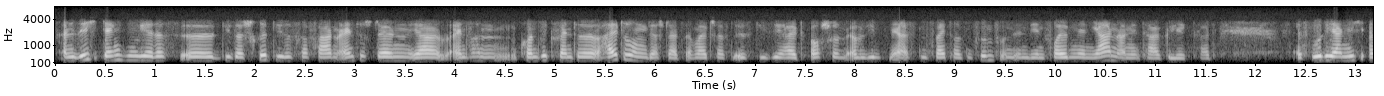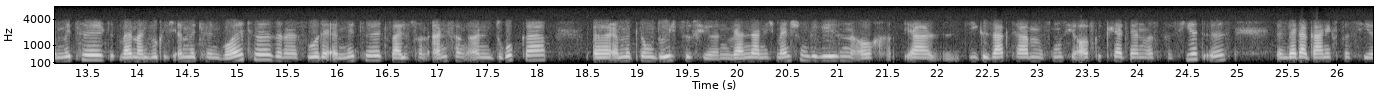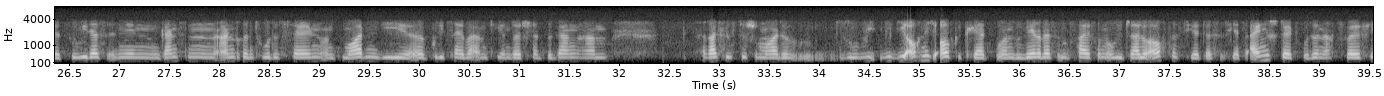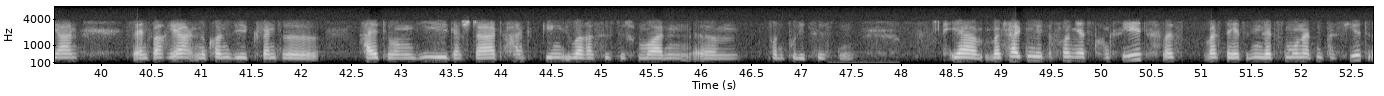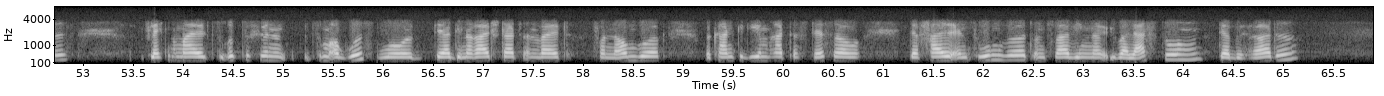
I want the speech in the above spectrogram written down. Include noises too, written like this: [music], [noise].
An sich denken wir, dass äh, dieser Schritt, dieses Verfahren einzustellen, ja einfach eine konsequente Haltung der Staatsanwaltschaft ist, die sie halt auch schon am 7.01.2005 und in den folgenden Jahren an den Tag gelegt hat. Es wurde ja nicht ermittelt, weil man wirklich ermitteln wollte, sondern es wurde ermittelt, weil es von Anfang an Druck gab, äh, Ermittlungen durchzuführen. Wären da nicht Menschen gewesen, auch ja, die gesagt haben, es muss hier aufgeklärt werden, was passiert ist, dann wäre da gar nichts passiert. So wie das in den ganzen anderen Todesfällen und Morden, die äh, Polizeibeamte hier in Deutschland begangen haben, rassistische Morde, so wie, wie die auch nicht aufgeklärt wurden. So wäre das im Fall von Uri Jallo auch passiert, dass es jetzt eingestellt wurde nach zwölf Jahren. ist einfach ja eine konsequente Haltung, die der Staat hat gegenüber rassistischen Morden ähm, von Polizisten. Ja, was halten wir davon jetzt konkret, was, was da jetzt in den letzten Monaten passiert ist? Vielleicht nochmal zurückzuführen zum August, wo der Generalstaatsanwalt von Naumburg bekannt gegeben hat, dass Dessau der Fall entzogen wird, und zwar wegen einer Überlastung der Behörde.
